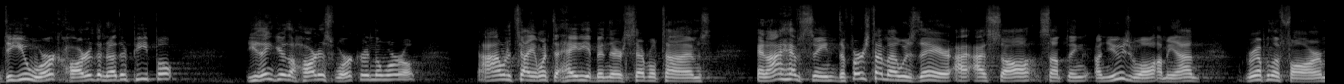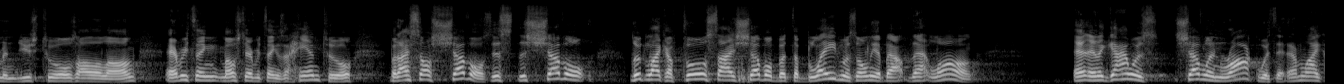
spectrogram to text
Do you work harder than other people? Do you think you're the hardest worker in the world? I want to tell you, I went to Haiti, I've been there several times, and I have seen, the first time I was there, I, I saw something unusual. I mean, I grew up on the farm and used tools all along. Everything, most everything is a hand tool, but I saw shovels. This, this shovel looked like a full size shovel, but the blade was only about that long. And, and a guy was shoveling rock with it. And I'm like,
